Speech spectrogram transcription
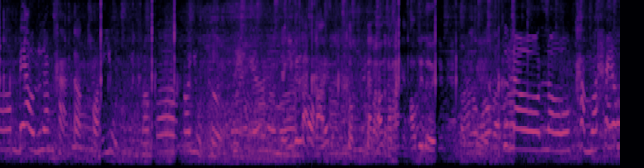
ก็ไม่เอาเรื่องค่ะแต่ขอให้หยุดแล้วก็ก็หยุดเถอะอะไรอย่างเงี้ยอย่างนี้คือตัดความตัดความสัมพันธ์กับเขาไปเลยใช่ไหมคือเราเราคำว่าให้โอ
